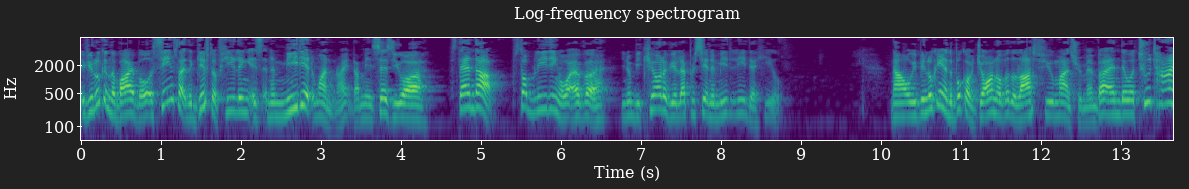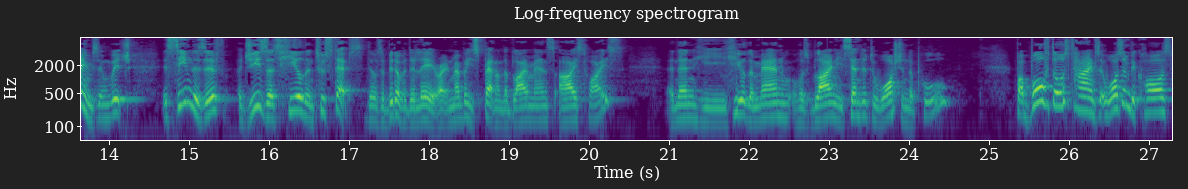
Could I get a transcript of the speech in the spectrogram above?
if you look in the Bible, it seems like the gift of healing is an immediate one, right? I mean, it says you are, stand up, stop bleeding or whatever, you know, be cured of your leprosy and immediately they're healed. Now, we've been looking at the book of John over the last few months, remember? And there were two times in which it seemed as if Jesus healed in two steps. There was a bit of a delay, right? Remember, he spat on the blind man's eyes twice. And then he healed the man who was blind. He sent him to wash in the pool. But both those times, it wasn't because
